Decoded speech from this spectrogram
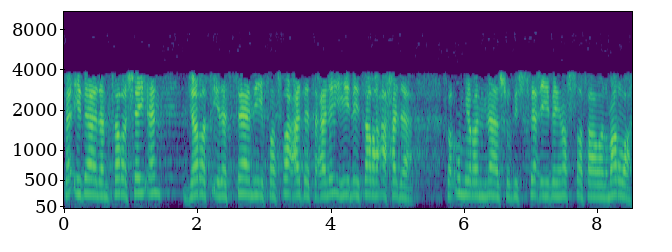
فإذا لم تر شيئا جرت إلى الثاني فصعدت عليه لترى أحدا. فأمر الناس بالسعي بين الصفا والمروة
